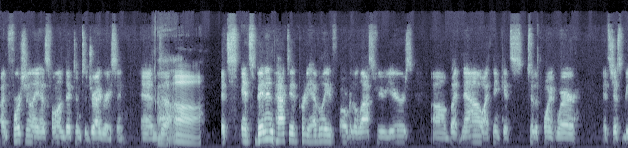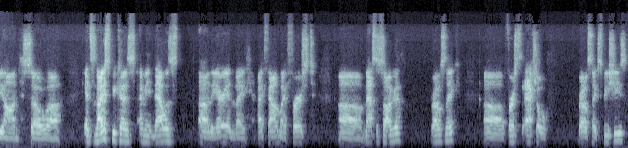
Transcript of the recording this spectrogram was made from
unfortunately, has fallen victim to drag racing, and uh, Ah. Uh, it's it's been impacted pretty heavily over the last few years. Um, but now I think it's to the point where it's just beyond. So uh, it's nice because I mean that was uh, the area that I I found my first uh, Massasauga rattlesnake, uh, first actual rattlesnake species,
